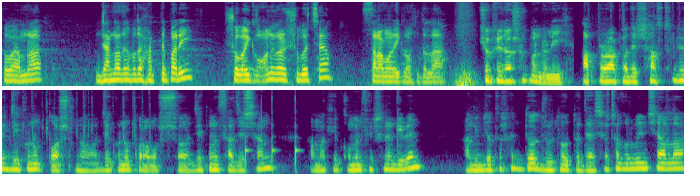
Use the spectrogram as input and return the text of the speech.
সবাই আমরা জান্নাতের পথে হাঁটতে পারি সবাইকে অনেক অনেক শুভেচ্ছা সালাম আলাইকুম রহমতুল্লাহ। সুপ্রিয় দর্শক মন্ডলী আপনারা আপনাদের স্বাস্থ্য যে কোনো প্রশ্ন যে কোনো পরামর্শ যে কোনো সাজেশন আমাকে কমেন্ট সেকশনে দিবেন। আমি যথাসাধ্য দ্রুত উত্তর দেওয়ার চেষ্টা করব ইনশাআল্লাহ।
